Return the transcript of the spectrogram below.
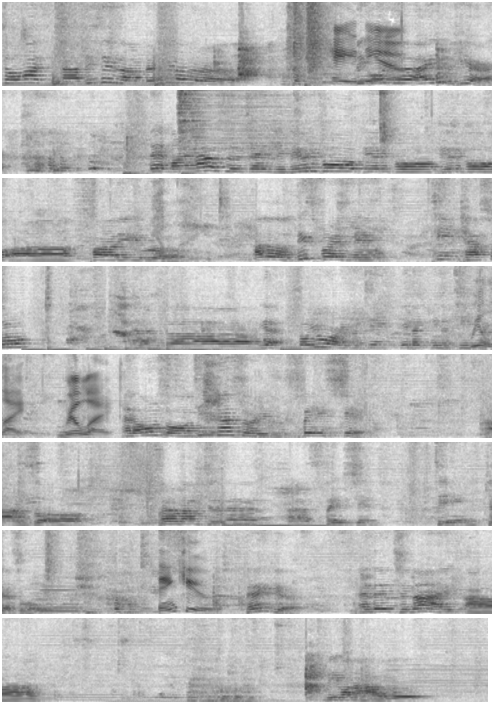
so much. Uh, this is unbelievable. Hey, because uh. I live here. yeah, my house is a beautiful, beautiful, beautiful uh, party room. I don't know, this place named Team Castle. And uh, yeah, so you are in a team, in a, in a team Real light. Real light. And also, Team Castle is a spaceship. Uh, so, welcome to the uh, spaceship Team Castle. Thank you. Thank you. And then tonight, uh, we're gonna have, a,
